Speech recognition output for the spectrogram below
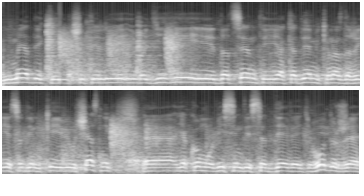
медики, і вчителі, і водії, і доценти, і академіки. У нас навіть є один в Києві учасник, е, якому 89 років вже.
